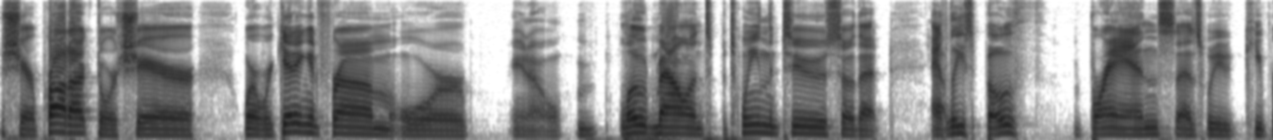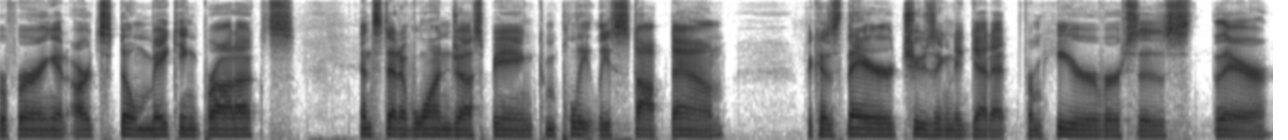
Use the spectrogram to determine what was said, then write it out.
share product or share where we're getting it from, or you know, load balance between the two, so that at least both brands, as we keep referring it, are still making products instead of one just being completely stopped down because they're choosing to get it from here versus there.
